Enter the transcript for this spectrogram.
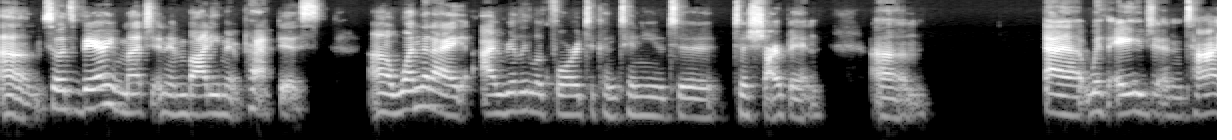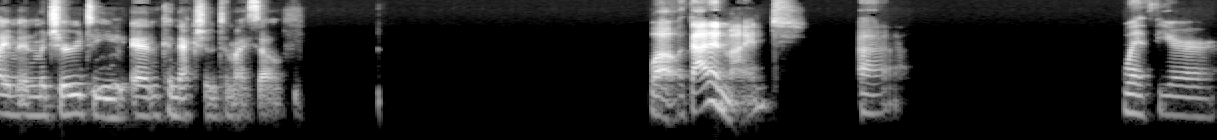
Um, so it's very much an embodiment practice. Uh, one that I I really look forward to continue to to sharpen. Um, uh, with age and time and maturity and connection to myself. Well, with that in mind, uh, with your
